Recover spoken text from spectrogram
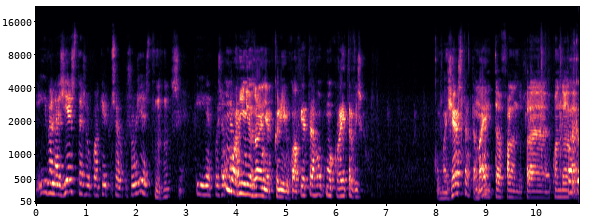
iam nas gestas ou qualquer coisa, sabe o que são gestas? Uhum. sim. E depois Um molinho de lenha pequenino qualquer, estavam com uma correia de trevisco. Com uma gesta E também. estava falando para quando a, Porque,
